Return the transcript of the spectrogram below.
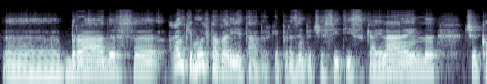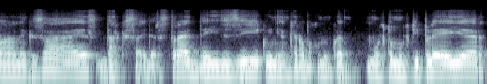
uh, Brothers, anche molta varietà perché per esempio c'è City Skyline, c'è Conan Exiles, Darksiders 3, DayZ, quindi anche roba comunque molto multiplayer.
